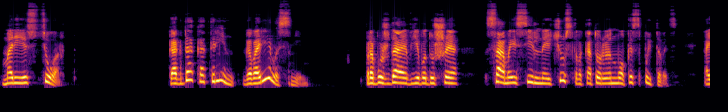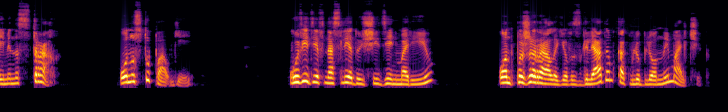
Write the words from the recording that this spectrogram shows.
Мария Стюарт. Когда Катрин говорила с ним, пробуждая в его душе самые сильные чувства, которые он мог испытывать, а именно страх, он уступал ей. Увидев на следующий день Марию, он пожирал ее взглядом, как влюбленный мальчик.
